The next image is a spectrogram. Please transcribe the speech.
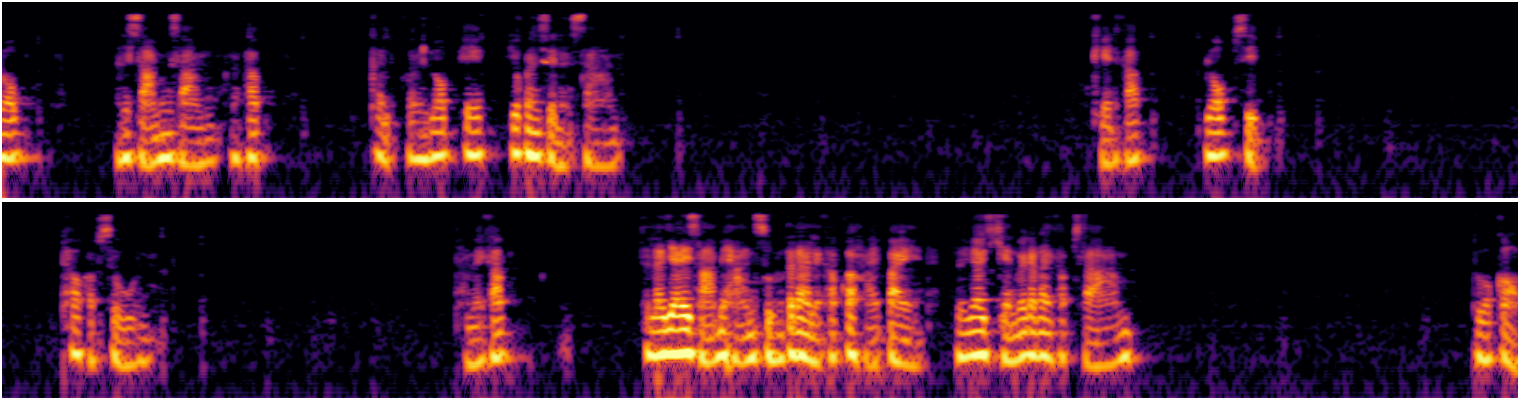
ลบ อันนี้3ถึง3นะครับก็เป็นลบ x ยกกำลังเศษหนึ่ง3โอเคนะครับ ลบ 10 เท่ากับ 0 ทำไหมครับเสร็จแล้วย้าย3ไปหาร0ก็ได้เลยครับ ก็หายไปแล้วย้ายเขียนไว้ก็ได้ครับ3ตัวประกอบ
